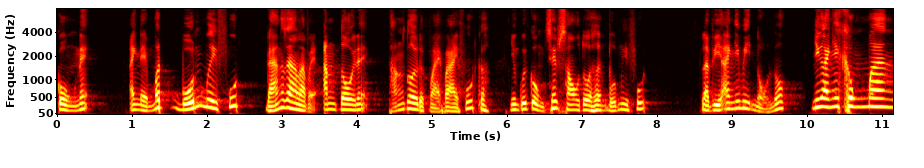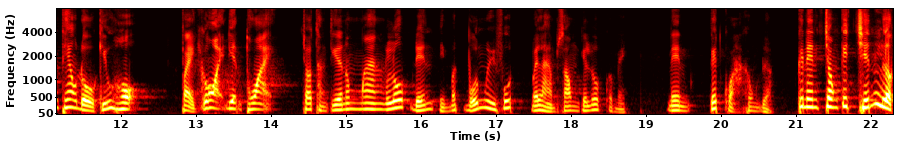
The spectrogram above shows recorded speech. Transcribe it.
cùng đấy. Anh này mất 40 phút, đáng ra là phải ăn tôi đấy, thắng tôi được vài vài phút cơ. Nhưng cuối cùng xếp sau tôi hơn 40 phút. Là vì anh ấy bị nổ lốp nhưng anh ấy không mang theo đồ cứu hộ. Phải gọi điện thoại cho thằng kia nó mang lốp đến thì mất 40 phút mới làm xong cái lốp của mình. Nên kết quả không được. Cứ nên trong cái chiến lược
